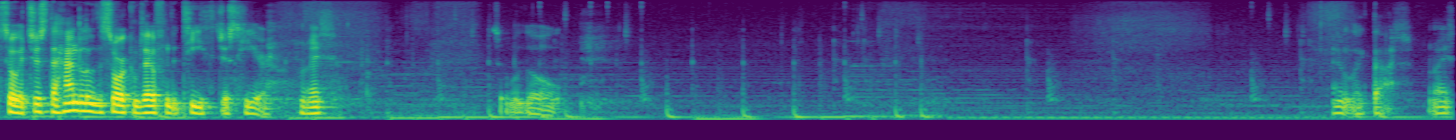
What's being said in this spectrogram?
So it's just the handle of the sword comes out from the teeth just here, right? So we'll go out like that, right?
